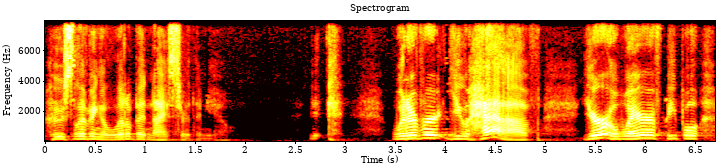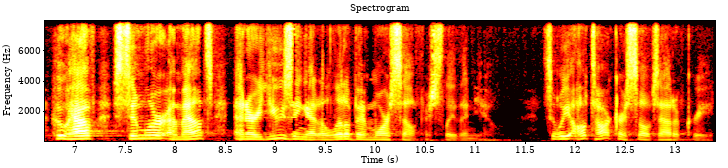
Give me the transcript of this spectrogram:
who's living a little bit nicer than you. Whatever you have, you're aware of people who have similar amounts and are using it a little bit more selfishly than you. So we all talk ourselves out of greed.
